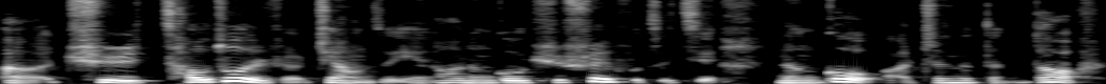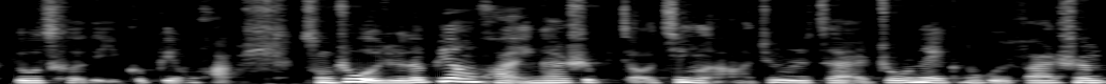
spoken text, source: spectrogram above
呃去操作的这这样子，也要能够去说服自己，能够啊真的等到右侧的一个变化。总之，我觉得变化应该是比较近了啊，就是在周内可能会发生。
